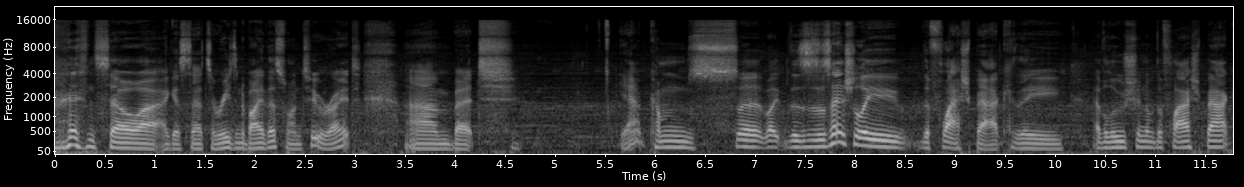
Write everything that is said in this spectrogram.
and so uh, I guess that's a reason to buy this one too right? Um, but yeah, comes uh, like this is essentially the flashback, the evolution of the flashback.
